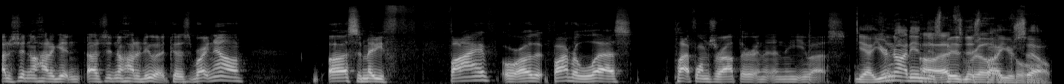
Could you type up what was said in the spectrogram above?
I just didn't know how to get. In, I just didn't know how to do it because right now, us and maybe five or other five or less platforms are out there in, the- in the U.S. Yeah, you're So- not in Oh, this that's business by really cool. yourself.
